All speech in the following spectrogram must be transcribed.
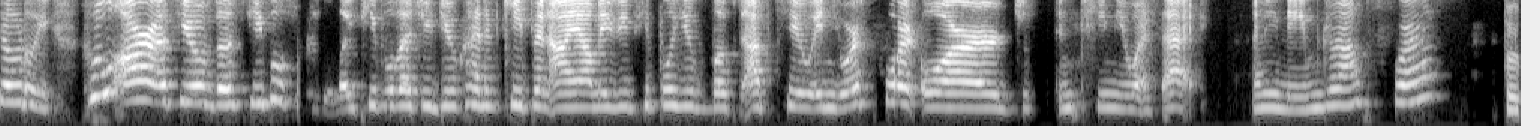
Totally. Who are a few of those people for you? Like people that you do kind of keep an eye on, maybe people you've looked up to in your sport or just in Team USA? Any name drops for us? For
